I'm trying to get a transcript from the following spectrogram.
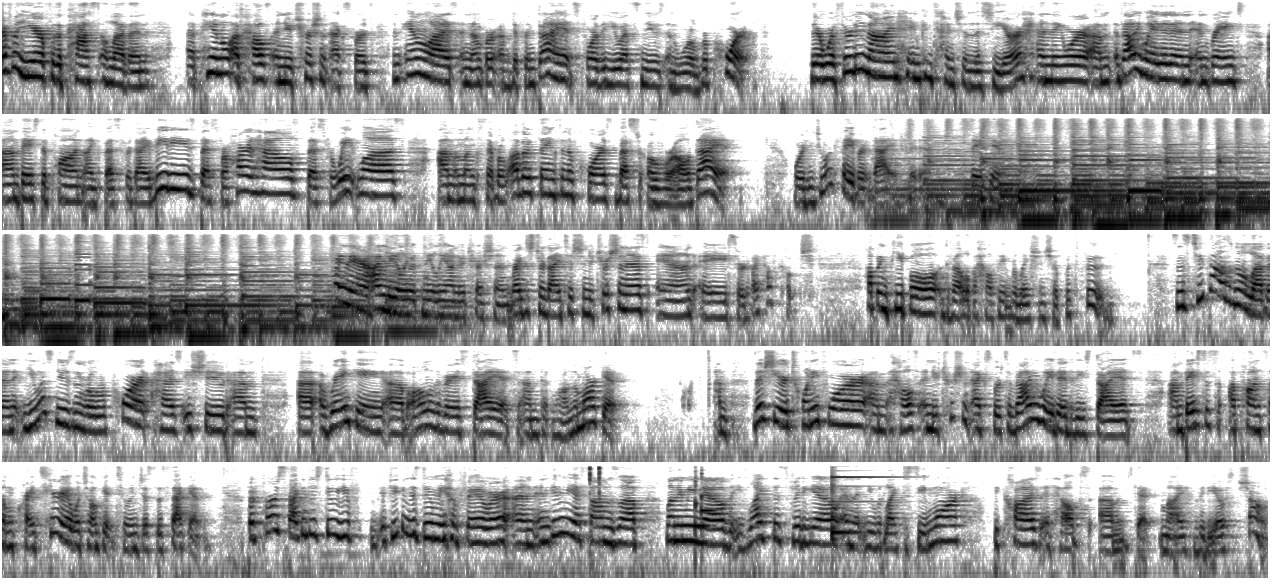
Every year for the past 11, a panel of health and nutrition experts has analyzed a number of different diets for the U.S. News and World Report. There were 39 in contention this year, and they were um, evaluated and, and ranked um, based upon like best for diabetes, best for heart health, best for weight loss, um, among several other things, and of course, best overall diet. Where did your favorite diet fit in? Stay tuned. I'm Neely with Neely on Nutrition, registered dietitian nutritionist and a certified health coach, helping people develop a healthy relationship with food. Since 2011, U.S. News and World Report has issued um, a ranking of all of the various diets um, that were on the market. Um, this year, 24 um, health and nutrition experts evaluated these diets um, based upon some criteria, which I'll get to in just a second. But first, if I can just do you, if you can just do me a favor and, and give me a thumbs up, letting me know that you liked this video and that you would like to see more, because it helps um, get my videos shown.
